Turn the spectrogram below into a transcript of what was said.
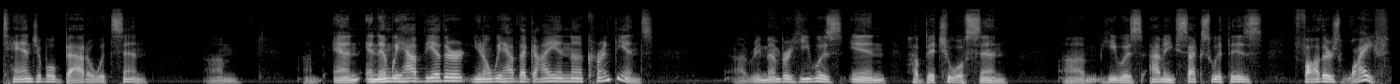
tangible battle with sin. Um, um, and and then we have the other, you know, we have that guy in uh, Corinthians. Uh, remember, he was in habitual sin. Um, he was having sex with his father's wife,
